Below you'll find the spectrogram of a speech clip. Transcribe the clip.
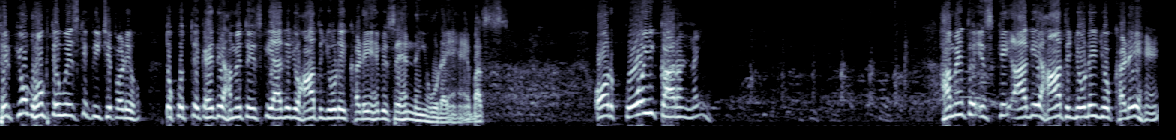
फिर क्यों भोंकते हुए इसके पीछे पड़े हो? तो कुत्ते कहते, हमें तो इसके आगे जो हाथ जोड़े खड़े हैं, वे सहन नहीं हो रहे हैं, बस। और कोई कारण नहीं। हमें तो इसके आगे हाथ जोड़े जो खड़े हैं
